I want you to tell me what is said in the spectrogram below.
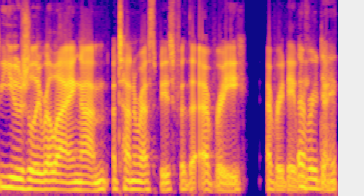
usually relying on a ton of recipes for the every everyday Everyday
